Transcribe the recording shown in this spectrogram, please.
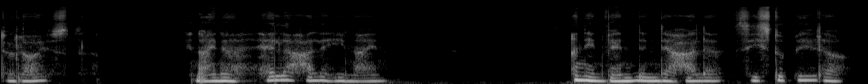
Du läufst in eine helle Halle hinein. An den Wänden der Halle siehst du Bilder,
